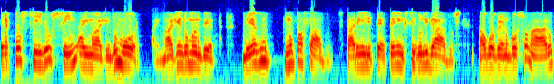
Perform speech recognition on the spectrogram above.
é possível sim a imagem do Moro, a imagem do Mandetta, mesmo no passado, estarem terem sido ligados ao governo Bolsonaro,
